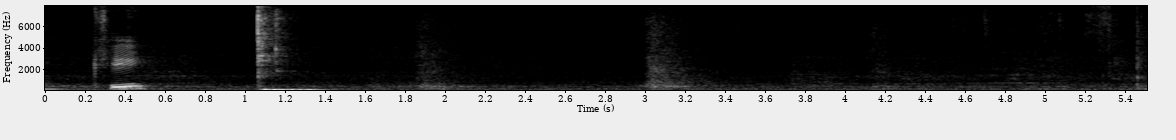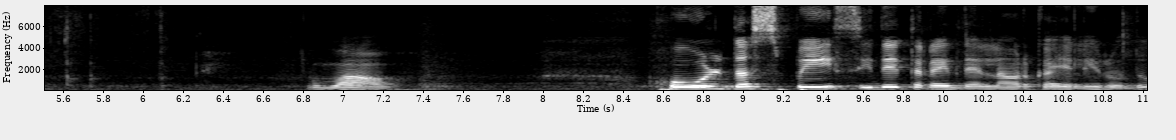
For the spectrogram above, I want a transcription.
okay wow hold the space ಇದೇ ಥರ ಇದೆ ಅಲ್ಲ ಅವ್ರ ಕೈಯಲ್ಲಿರೋದು.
